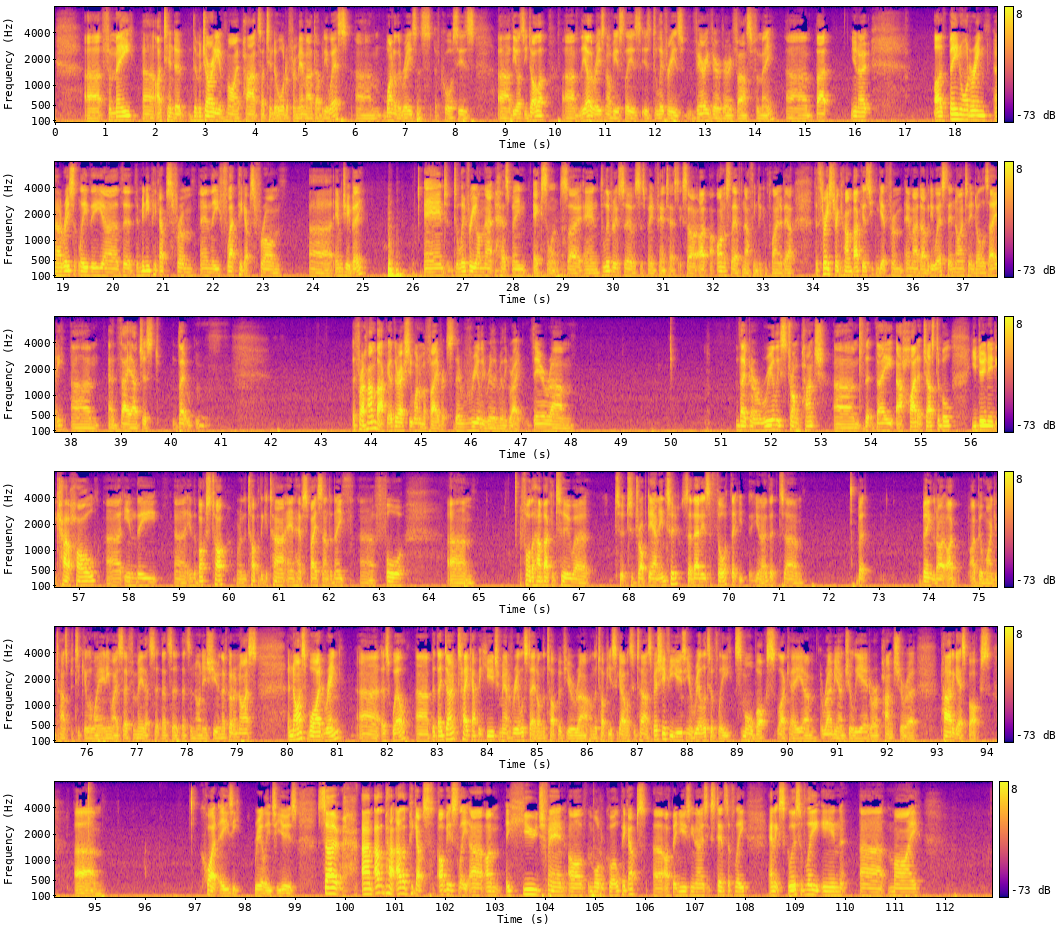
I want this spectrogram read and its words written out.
Uh, for me, uh, I tend to the majority of my parts I tend to order from MRWS. Um, one of the reasons, of course, is uh, the Aussie dollar. Um, the other reason, obviously, is, is delivery is very, very, very fast for me. Um, but you know, I've been ordering uh, recently the, uh, the the mini pickups from and the flat pickups from uh, MGB, and delivery on that has been excellent. So, and delivery service has been fantastic. So, I, I honestly have nothing to complain about. The three string humbuckers you can get from MRWS, they're nineteen dollars eighty, um, and they are just they. For a humbucker, they're actually one of my favourites. They're really, really, really great. They're um, they've got a really strong punch. Um, that they are height adjustable. You do need to cut a hole uh, in the uh, in the box top or in the top of the guitar and have space underneath uh, for um, for the humbucker to, uh, to to drop down into. So that is a thought that you, you know that. Um, but being that I, I I build my guitars a particular way anyway, so for me that's a, that's a that's a non-issue, and they've got a nice a nice wide ring uh, as well, uh, but they don't take up a huge amount of real estate on the top of your uh, on the top of your cigar box guitar, especially if you're using a relatively small box like a, um, a Romeo and Juliet or a Punch or a Partagás box. Um, quite easy, really, to use. So, um, other part, other pickups. Obviously, uh, I'm a huge fan of the Mortal Coil pickups. Uh, I've been using those extensively and exclusively in uh, my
